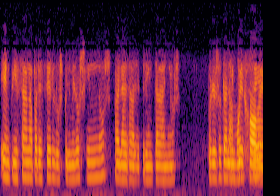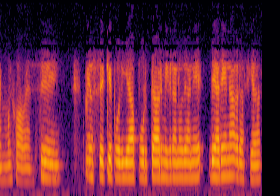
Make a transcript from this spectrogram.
empiezan a aparecer los primeros signos a la edad de 30 años. Por eso también muy joven, muy joven. Sí, pensé que podía aportar mi grano de, de arena gracias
